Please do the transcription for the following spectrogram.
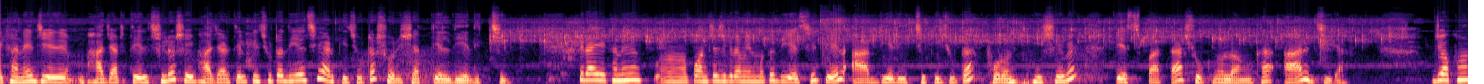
এখানে যে ভাজার তেল ছিল, সেই ভাজার তেল কিছুটা দিয়েছি আর কিছুটা সরিষার তেল দিয়ে দিচ্ছি। প্রায় এখানে পঞ্চাশ গ্রামের মতো দিয়েছি তেল আর দিয়ে দিচ্ছি কিছুটা ফোড়ন হিসেবে তেজপাতা, শুকনো লঙ্কা আর জিরা। যখন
